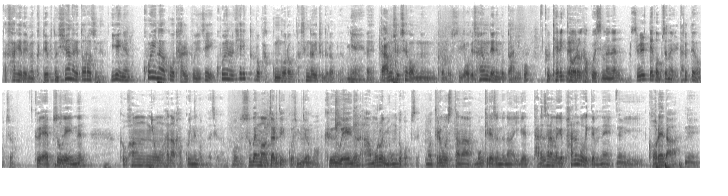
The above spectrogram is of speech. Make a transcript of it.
딱 사게 되면 그때부터 희한하게 떨어지는 이게 그냥 코인하고 다를 뿐이지 코인을 캐릭터로 바꾼 거라고 딱 생각이 들더라고요. 예. 네, 그러니까 아무 실체가 없는 그런 것이지 이게 어디 사용되는 것도 아니고 그 캐릭터를 갖고 있으면은 쓸 데가 없잖아요, 일단. 쓸 데가 없죠. 그 앱 속에 있는 그 황용 하나 갖고 있는 겁니다, 제가. 뭐 수백만 원짜리도 있고, 심지어 음. 뭐. 그 외에는 아무런 용도가 없어요. 뭐 드래곤스타나 몽키 레전드나 이게 다른 사람에게 파는 거기 때문에 네. 이 거래다. 네,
